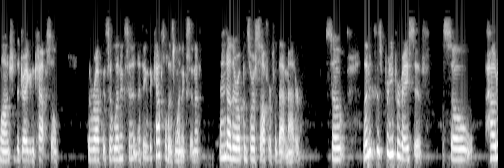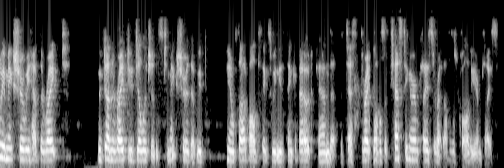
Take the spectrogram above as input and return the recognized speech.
launch of the dragon capsule the rockets have linux in it and i think the capsule has linux in it and other open source software for that matter so linux is pretty pervasive so how do we make sure we have the right, we've done the right due diligence to make sure that we've, you know, thought of all the things we need to think about and that the test, the right levels of testing are in place, the right levels of quality are in place.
